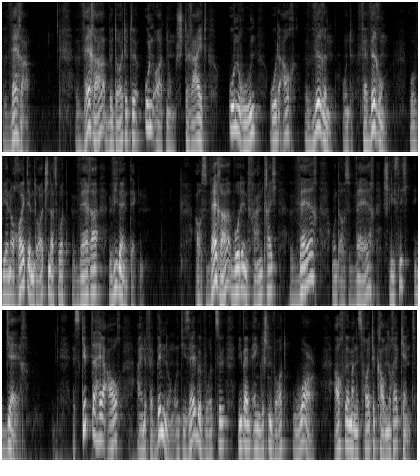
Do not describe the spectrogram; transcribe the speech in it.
verra. Verra bedeutete Unordnung, Streit, Unruhen oder auch Wirren und Verwirrung, wo wir noch heute im Deutschen das Wort verra wiederentdecken. Aus verra wurde in Frankreich ver und aus ver schließlich guerre. Es gibt daher auch eine Verbindung und dieselbe Wurzel wie beim englischen Wort war, auch wenn man es heute kaum noch erkennt.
